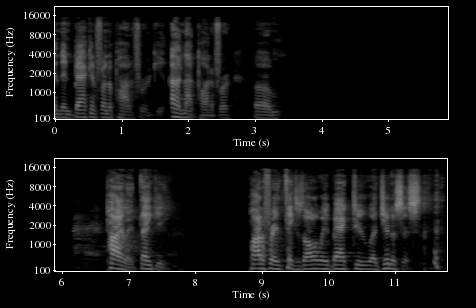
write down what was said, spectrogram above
and then back in front of Potiphar again. Uh, not Potiphar. Um, Pilate, thank you. Potiphar takes us all the way back to uh, Genesis.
